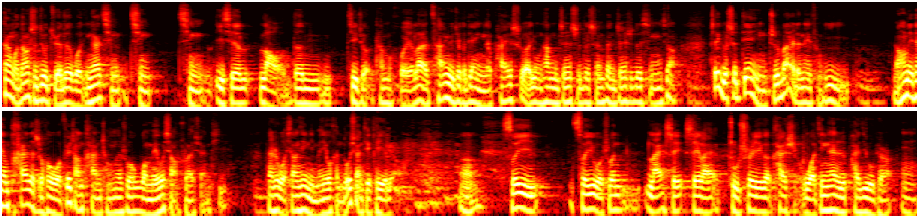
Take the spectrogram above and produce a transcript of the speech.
但我当时就觉得我应该请请请一些老的记者，他们回来参与这个电影的拍摄，用他们真实的身份、真实的形象，这个是电影之外的那层意义。然后那天拍的时候，我非常坦诚的说，我没有想出来选题，但是我相信你们有很多选题可以聊，啊，所以所以我说来谁谁来主持一个开始，我今天是拍纪录片儿，嗯，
